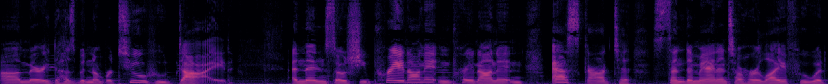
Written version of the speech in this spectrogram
uh, married to husband number two who died. And then so she prayed on it and prayed on it and asked God to send a man into her life who would,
